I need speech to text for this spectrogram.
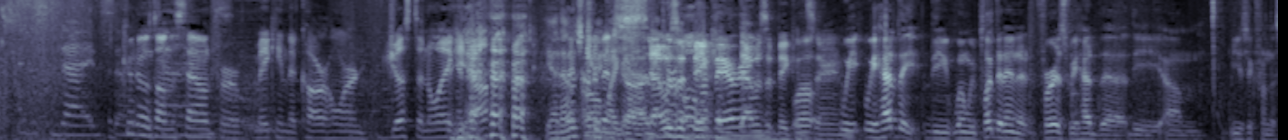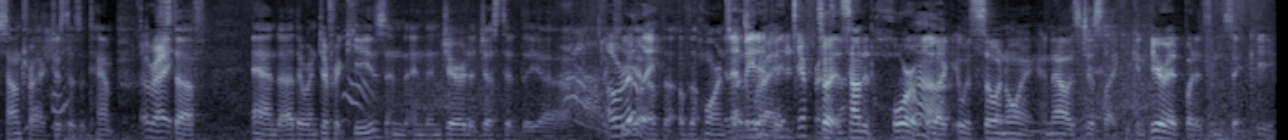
I just died so Kudos many on the sound for making the car horn just annoying enough. Yeah, that was Oh tricky. my God. That was a big. Overbearing. That was a big Well, concern. we we had the, the when we plugged it in at first, we had the the um, music from the soundtrack just as a temp Oh, right. stuff, and uh, they were in different keys, and, and then Jared adjusted the, uh, the Oh, key really? of the of the horn, And so that it's made it- made a difference, So it sounded horrible, Huh. like it was so annoying, and now it's just like you can hear it, but it's in the same key.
